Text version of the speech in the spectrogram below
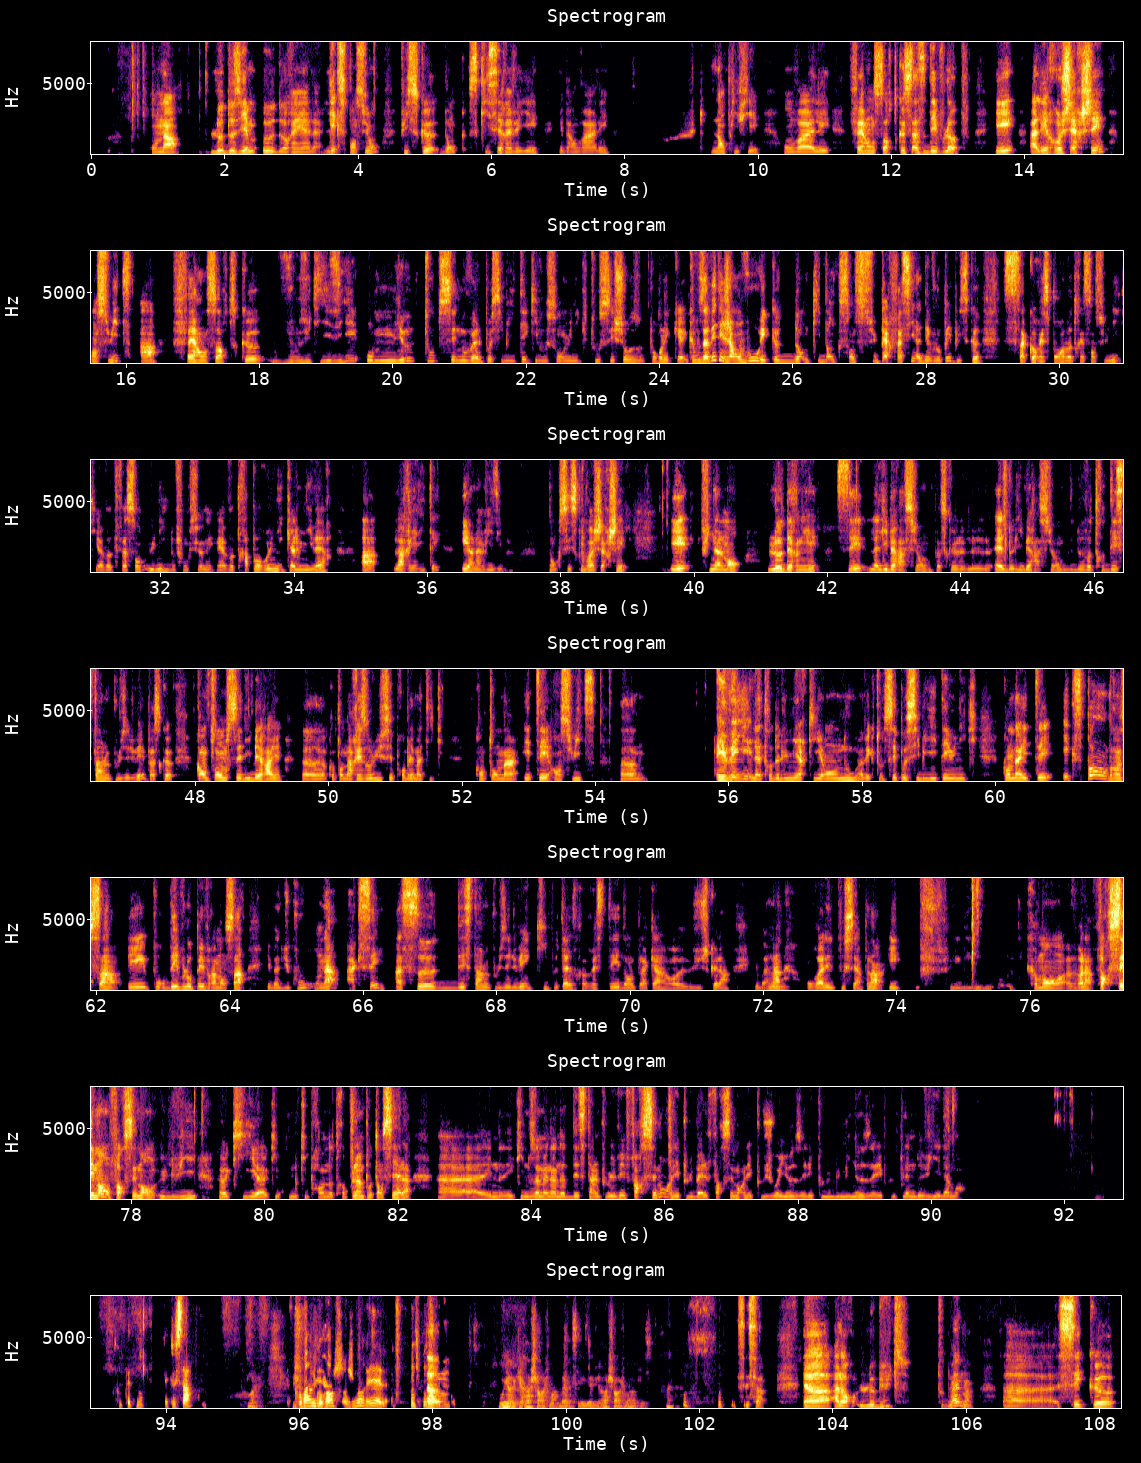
on a le deuxième E de réel, l'expansion, puisque donc ce qui s'est réveillé, eh ben, on va aller l'amplifier, on va aller faire en sorte que ça se développe et aller rechercher ensuite à faire en sorte que vous utilisiez au mieux toutes ces nouvelles possibilités qui vous sont uniques, toutes ces choses pour lesquelles que vous avez déjà en vous et qui donc sont super faciles à développer puisque ça correspond à votre essence unique et à votre façon unique de fonctionner et à votre rapport unique à l'univers, à la réalité et à l'invisible. Donc c'est ce qu'on va chercher. Et finalement, le dernier, c'est la libération, parce que le L de libération de votre destin le plus élevé, parce que quand on s'est libéré, euh, quand on a résolu ces problématiques, quand on a été ensuite euh, éveillé l'être de lumière qui est en nous, avec toutes ces possibilités uniques, qu'on a été expandre ça et pour développer vraiment ça, et ben du coup, on a accès à ce destin le plus élevé qui peut être resté dans le placard euh, jusque-là. Et ben là, mmh. on va aller le pousser à plein. Et comment, euh, voilà, forcément, forcément, une vie euh, qui, qui, qui, prend notre plein potentiel, euh, et, qui nous amène à notre destin le plus élevé, forcément, elle est plus belle, forcément, elle est plus joyeuse, elle est plus lumineuse, elle est plus pleine de vie et d'amour. Complètement. Et tout ça pour un grand changement réel. Euh, oui, un grand changement. Ben, il y a un grand changement en plus. c'est ça. Euh, alors, le but, tout de même, c'est que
